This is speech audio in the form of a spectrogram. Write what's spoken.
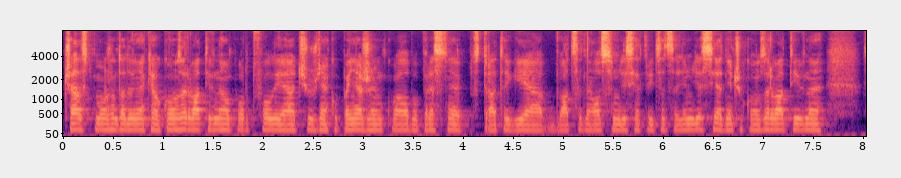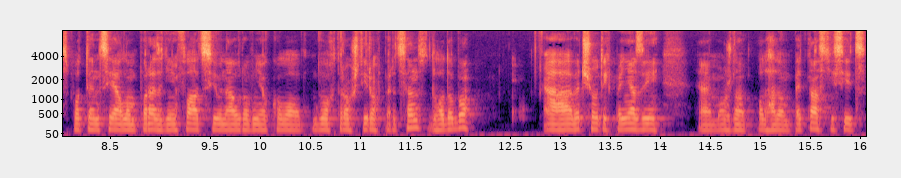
Časť možno dať do nejakého konzervatívneho portfólia, či už nejakú peňaženku alebo presne stratégia 20 na 80, 30, 70, niečo konzervatívne s potenciálom poraziť infláciu na úrovni okolo 2, 3, 4% dlhodobo a väčšinu tých peňazí, možno odhadom 15 tisíc,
